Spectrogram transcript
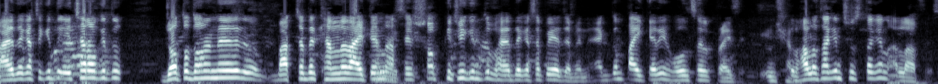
ভাইয়াদের কাছে কিন্তু এছাড়াও কিন্তু যত ধরনের বাচ্চাদের খেলনার আইটেম আছে সবকিছুই কিন্তু ভাইয়াদের কাছে পেয়ে যাবেন। একদম পাইকারি হোলসেল প্রাইসে ভালো থাকেন সুস্থ থাকেন আল্লাহ হাফেজ।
